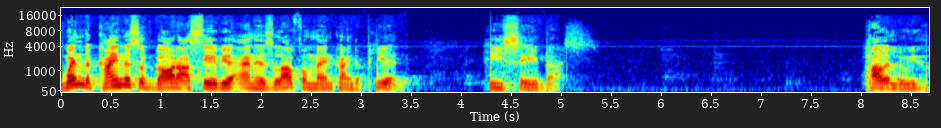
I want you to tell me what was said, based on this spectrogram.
when the kindness of God, our Savior, and His love for mankind appeared, He saved us. Hallelujah.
